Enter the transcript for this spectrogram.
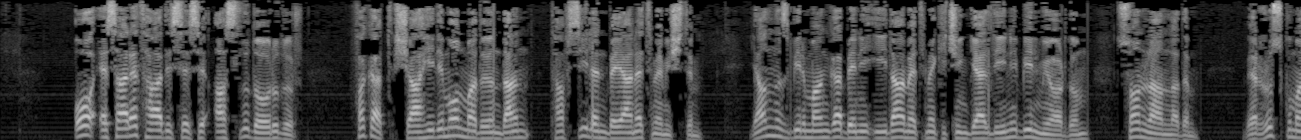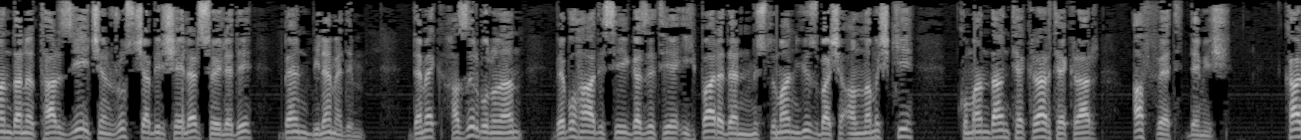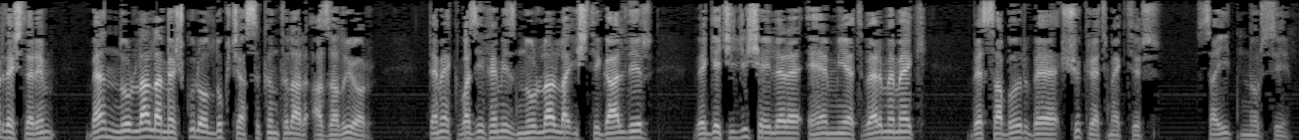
O esaret hadisesi aslı doğrudur. Fakat şahidim olmadığından tafsilen beyan etmemiştim. Yalnız bir manga beni idam etmek için geldiğini bilmiyordum. Sonra anladım. Ve Rus kumandanı tarziye için Rusça bir şeyler söyledi, ben bilemedim. Demek hazır bulunan ve bu hadiseyi gazeteye ihbar eden Müslüman yüzbaşı anlamış ki, kumandan tekrar tekrar affet demiş. Kardeşlerim, ben nurlarla meşgul oldukça sıkıntılar azalıyor. Demek vazifemiz nurlarla iştigaldir ve geçici şeylere ehemmiyet vermemek ve sabır ve şükretmektir. Sayit Nursi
